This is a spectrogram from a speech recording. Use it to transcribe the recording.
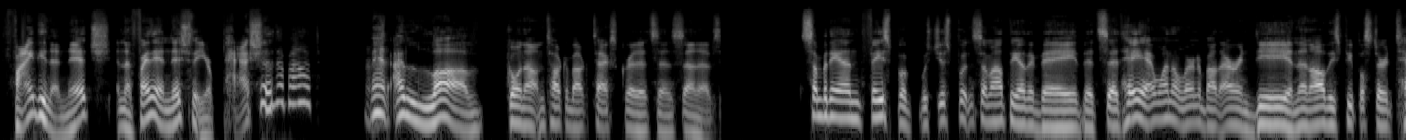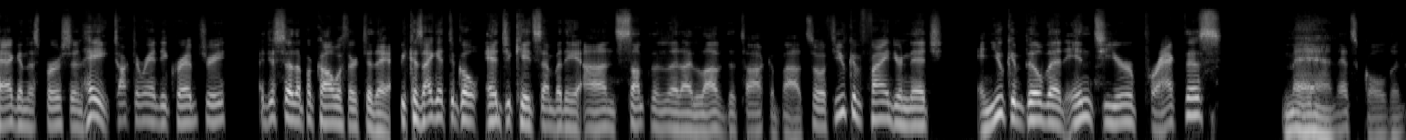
finding a niche and then finding a niche that you're passionate about. Man, I love going out and talking about tax credits and incentives somebody on Facebook was just putting some out the other day that said, Hey, I want to learn about R&D. And then all these people started tagging this person. Hey, talk to Randy Crabtree. I just set up a call with her today because I get to go educate somebody on something that I love to talk about. So if you can find your niche and you can build that into your practice, man, that's golden.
